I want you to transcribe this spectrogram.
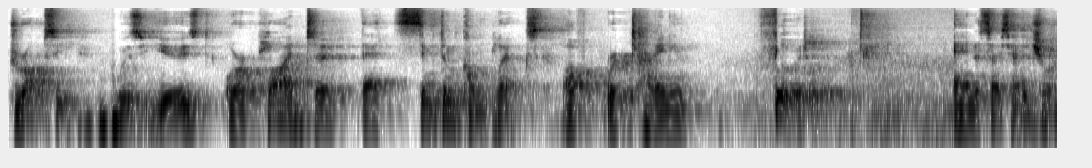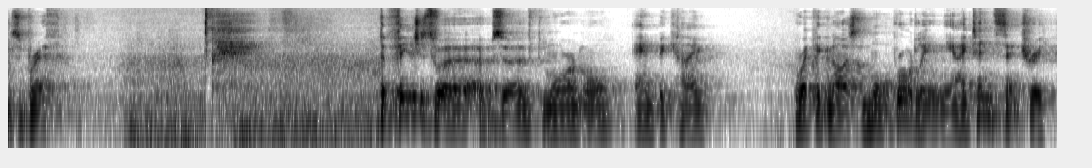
dropsy was used or applied to that symptom complex of retaining fluid and associated shortness of breath. The features were observed more and more and became recognised more broadly in the 18th century,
